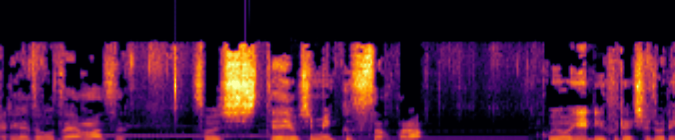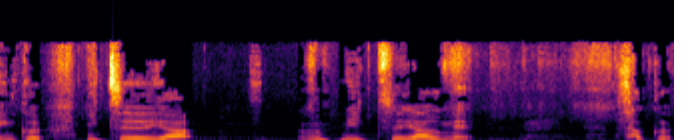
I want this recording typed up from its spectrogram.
ありがとうございます。そして、ヨシミックスさんから、今宵リフレッシュドリンク、三ツ矢ん？三ツ矢梅、作、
